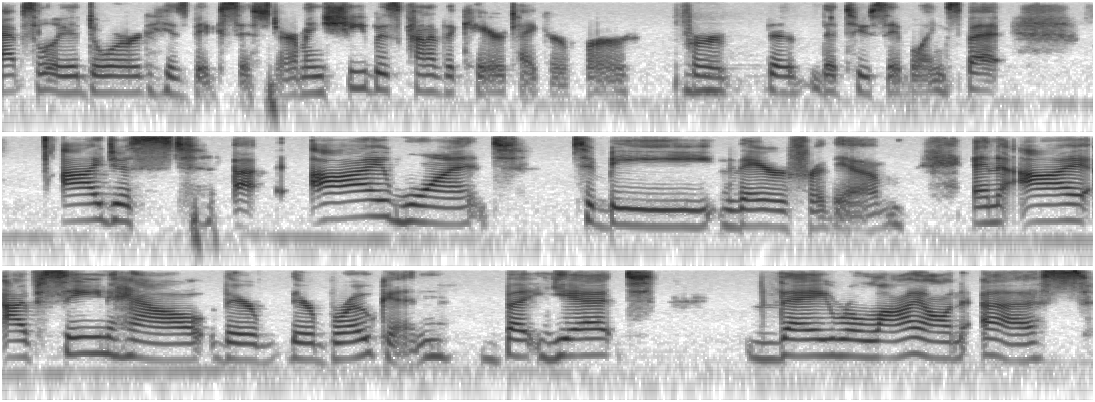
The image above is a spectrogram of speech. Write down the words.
absolutely adored his big sister. I mean, she was kind of the caretaker for for mm-hmm. the the two siblings, but I just I, I want to be there for them and i i've seen how they're they're broken but yet they rely on us,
